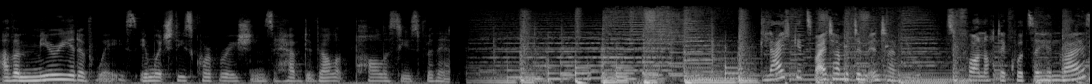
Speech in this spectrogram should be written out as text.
of a myriad of ways in which these corporations have developed policies for them. Gleich geht's weiter mit dem Interview. Zuvor noch der kurze Hinweis.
